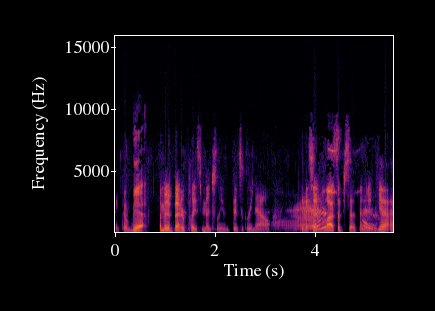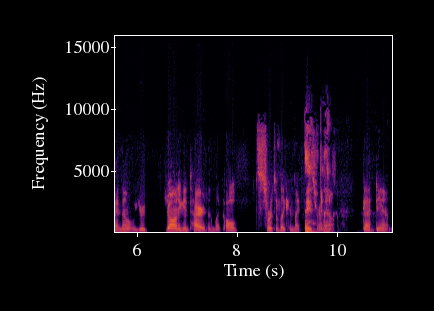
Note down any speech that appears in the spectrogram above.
Like I'm, yeah, I'm in a better place mentally and physically now. Like I said in the last episode, that I, yeah, I know you're yawning and tired and like all sorts of like in my face right now. God damn!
